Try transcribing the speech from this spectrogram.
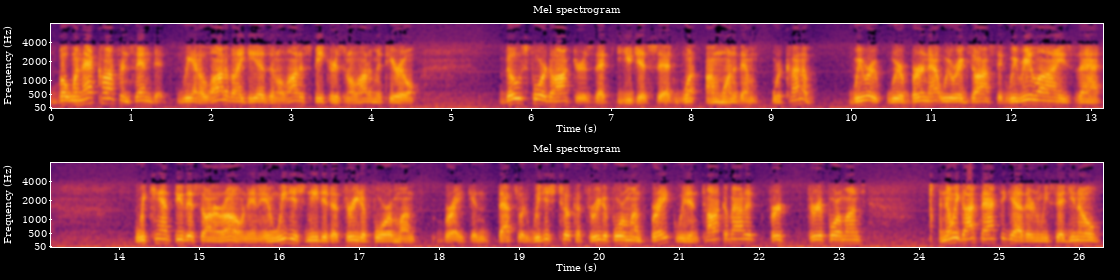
But when that conference ended, we had a lot of ideas and a lot of speakers and a lot of material. Those four doctors that you just said, I'm one of them. We're kind of we were we were burned out. We were exhausted. We realized that we can't do this on our own, and, and we just needed a three to four month break, and that's what we just took a three to four month break. We didn't talk about it for three or four months, and then we got back together and we said, you know,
